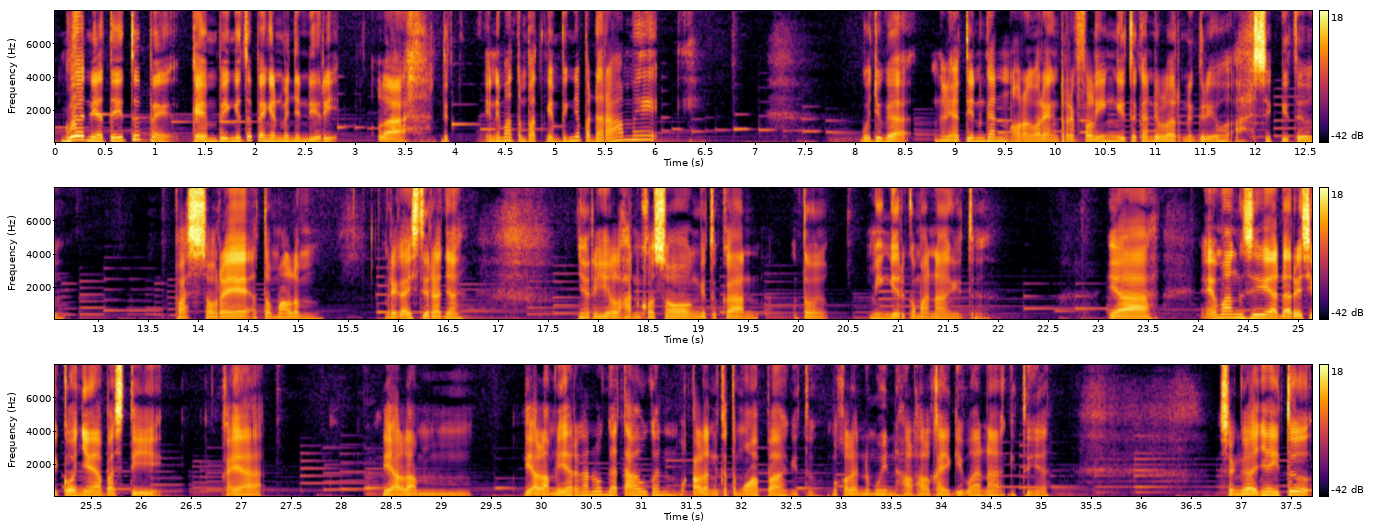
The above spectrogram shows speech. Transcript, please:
Gue niatnya itu camping itu pengen menyendiri. Lah ini mah tempat campingnya pada rame. Gue juga ngeliatin kan orang-orang yang traveling gitu kan di luar negeri oh asik gitu. Pas sore atau malam mereka istirahatnya nyari lahan kosong gitu kan atau minggir ke mana gitu. Ya emang sih ada resikonya pasti. Kayak di alam di alam liar kan lo nggak tahu kan bakalan ketemu apa gitu. Bakalan nemuin hal-hal kayak gimana gitu ya. Seenggaknya itu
